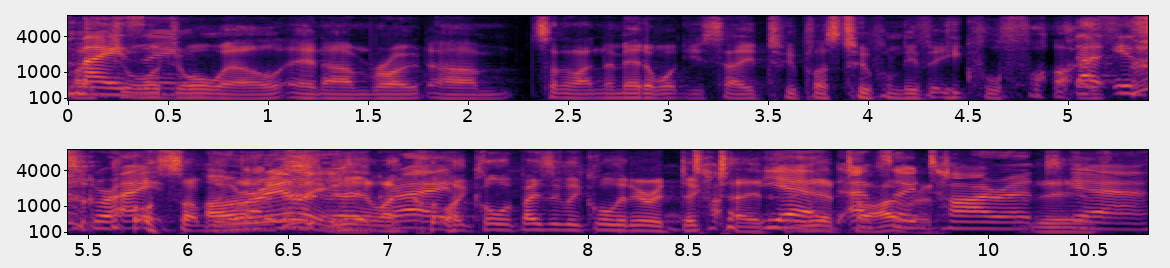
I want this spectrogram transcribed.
by George Orwell and um, wrote um, something like, "No matter what you say, two plus two will never equal five. That is great. or something Oh, like that. Really? Yeah, like, great. like call, basically calling her a dictator. Yeah, tyrant. absolute tyrant. Yeah.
